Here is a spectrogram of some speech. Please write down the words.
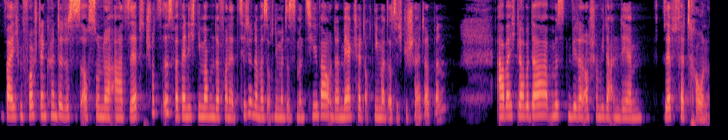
weil ich mir vorstellen könnte, dass es auch so eine Art Selbstschutz ist, weil wenn ich niemandem davon erzähle, dann weiß auch niemand, dass es mein Ziel war und dann merkt halt auch niemand, dass ich gescheitert bin. Aber ich glaube, da müssten wir dann auch schon wieder an dem Selbstvertrauen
